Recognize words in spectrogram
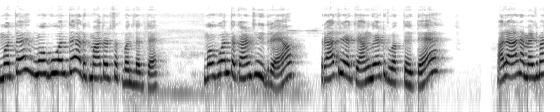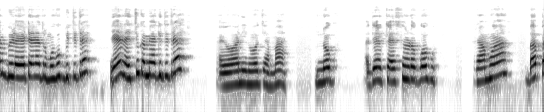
ಮತ್ತೆ ಮಗು ಅಂತೆ ಅದಕ್ಕೆ ಮಾತಾಡ್ಸಕ್ ಬಂದ್ಲಂತೆ. ಮಗು ಅಂತ ಕಾಣಿಸಿದ್ರೆ ರಾತ್ರಿ ಯಾಕೆ ಹಂಗೇಟಿಗೆ ಹೋಗ್ತೈತೆ? ಅಲ್ಲ, ನಮ್ಮ ಯಜಮಾನ್ ಬೀಳೋ ಏಟೇನಾದ್ರೂ ಮಗುಗ್ ಬಿತ್ತಿದ್ರೆ? ಏನು ಹೆಚ್ಚು ಕಮ್ಮಿ ಆಗಿದ್ದಿದ್ರೆ? ಅಯ್ಯೋ, ನೀನು ಹೋಗಿ ಅಮ್ಮ. ನೋಗ್ ಅದೇ ಕೆಲಸ ನೋಡೋಕೆ ಹೋಗು. ರಾಮ, ಬಾಪ.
